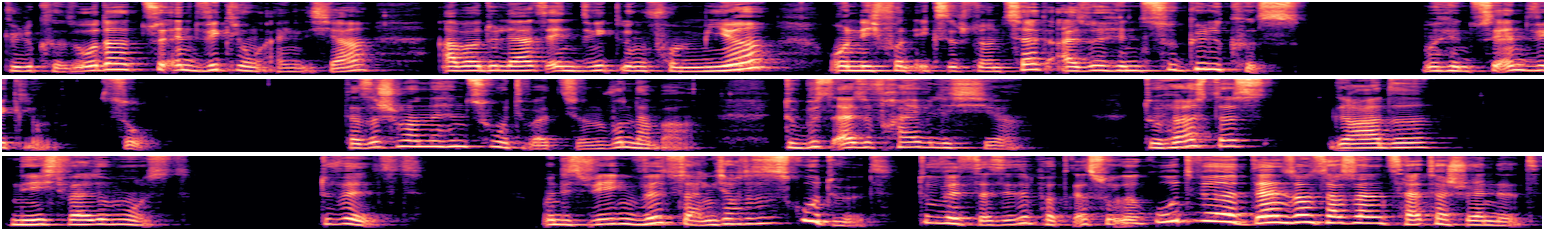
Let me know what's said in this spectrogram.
Gülke oder zur Entwicklung eigentlich, ja. Aber du lernst Entwicklung von mir und nicht von XYZ, also hin zu Gülkes. Und hin zur Entwicklung. So. Das ist schon mal eine Hinzumotivation. Wunderbar. Du bist also freiwillig hier. Du hörst das gerade nicht, weil du musst. Du willst. Und deswegen willst du eigentlich auch, dass es gut wird. Du willst, dass diese Podcast-Folge gut wird, denn sonst hast du deine Zeit verschwendet.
